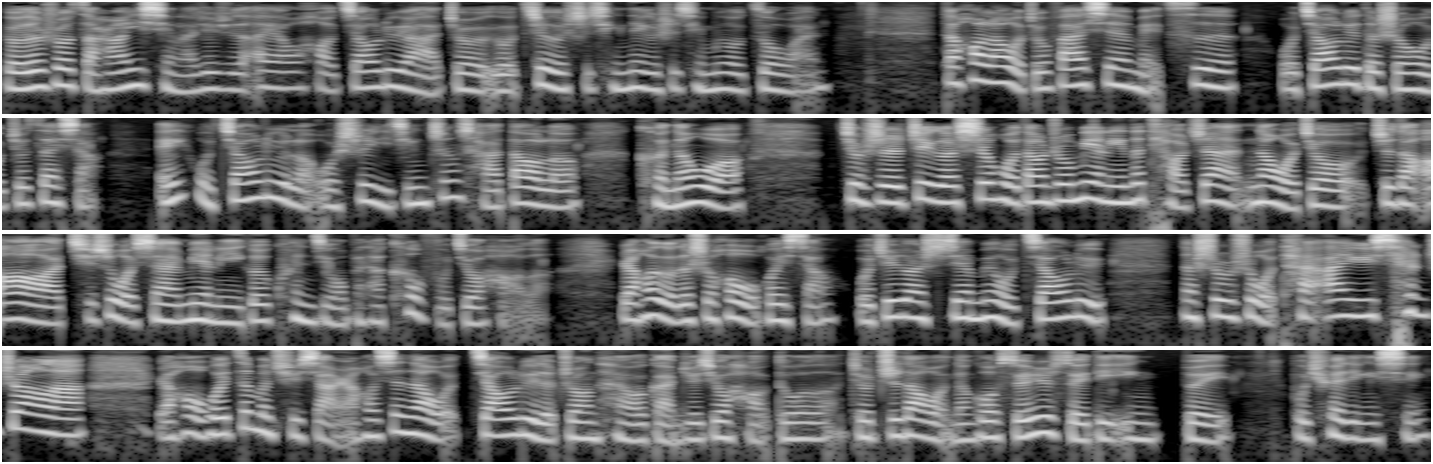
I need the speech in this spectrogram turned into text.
有的时候早上一醒来就觉得，哎呀，我好焦虑啊，就有这个事情那个事情没有做完。但后来我就发现，每次我焦虑的时候，我就在想。哎，我焦虑了，我是已经侦查到了，可能我就是这个生活当中面临的挑战，那我就知道啊，其实我现在面临一个困境，我把它克服就好了。然后有的时候我会想，我这段时间没有焦虑，那是不是我太安于现状了？然后我会这么去想，然后现在我焦虑的状态，我感觉就好多了，就知道我能够随时随地应对不确定性。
